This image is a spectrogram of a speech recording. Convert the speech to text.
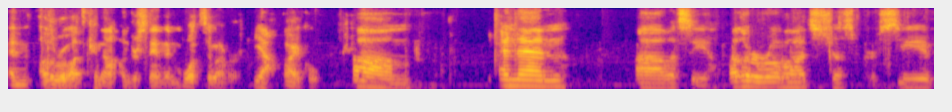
and other robots cannot understand them whatsoever. Yeah. All right. Cool. Um, and then uh, let's see. Other robots just perceive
